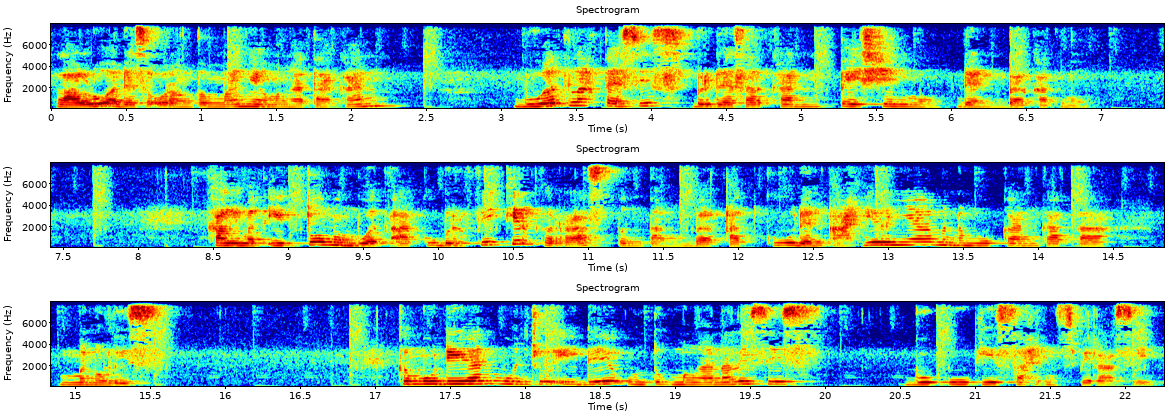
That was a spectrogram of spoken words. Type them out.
Lalu ada seorang teman yang mengatakan, Buatlah tesis berdasarkan passionmu dan bakatmu. Kalimat itu membuat aku berpikir keras tentang bakatku dan akhirnya menemukan kata menulis. Kemudian muncul ide untuk menganalisis buku kisah inspirasi.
